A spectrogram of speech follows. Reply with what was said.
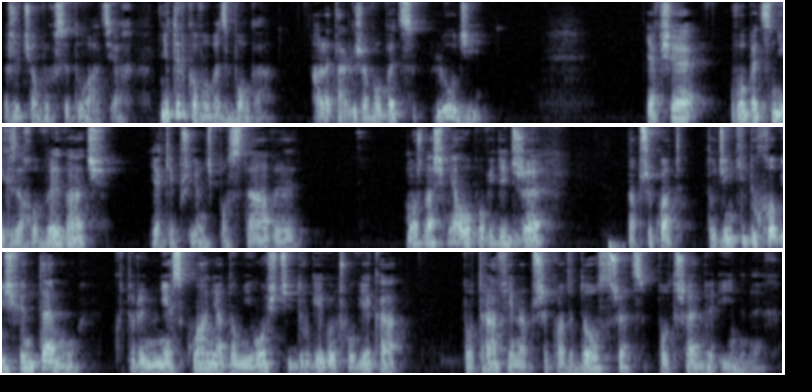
życiowych sytuacjach. Nie tylko wobec Boga, ale także wobec ludzi. Jak się wobec nich zachowywać, jakie przyjąć postawy. Można śmiało powiedzieć, że na przykład to dzięki Duchowi Świętemu, który mnie skłania do miłości drugiego człowieka, potrafię na przykład dostrzec potrzeby innych.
